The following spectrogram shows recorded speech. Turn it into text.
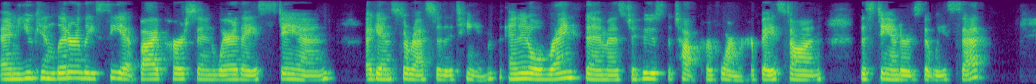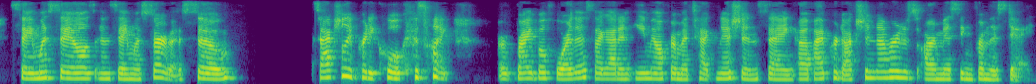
and you can literally see it by person where they stand against the rest of the team. And it'll rank them as to who's the top performer based on the standards that we set. Same with sales and same with service. So it's actually pretty cool because, like, right before this, I got an email from a technician saying, uh, My production numbers are missing from this day.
